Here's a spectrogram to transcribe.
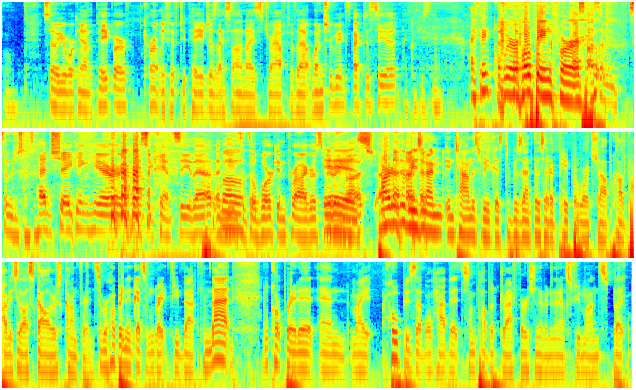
Cool. So you're working on the paper, currently 50 pages. I saw a nice draft of that. When should we expect to see it? I think you said. I think we're hoping for. I saw some some just head shaking here. In case you can't see that, that well, means it's a work in progress. Very it is. Part of the reason I'm in town this week is to present this at a paper workshop called Privacy Law Scholars Conference. So we're hoping to get some great feedback from that, incorporate it, and my hope is that we'll have it some public draft version of it in the next few months. But cool.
